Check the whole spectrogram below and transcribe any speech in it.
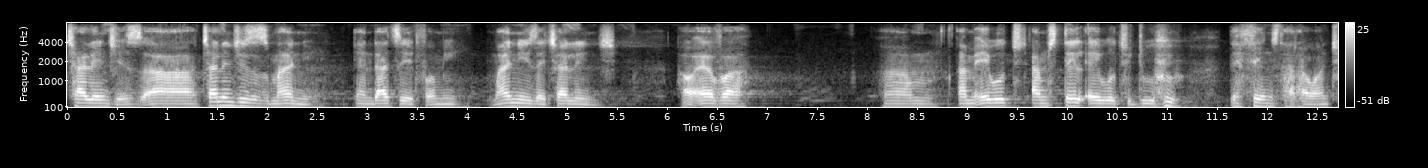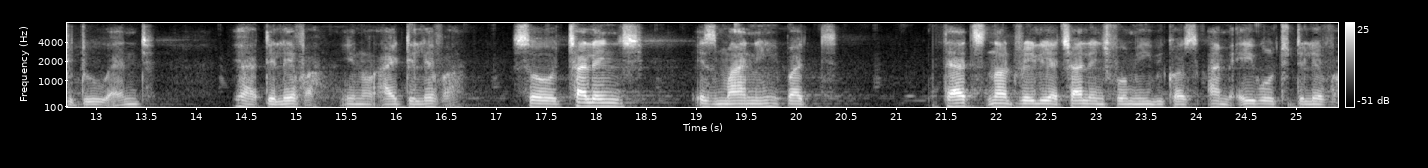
challenges. Uh, challenges is money, and that's it for me. Money is a challenge. However, um, I'm able to. I'm still able to do the things that I want to do, and yeah, deliver. You know, I deliver. So challenge is money, but that's not really a challenge for me because I'm able to deliver.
